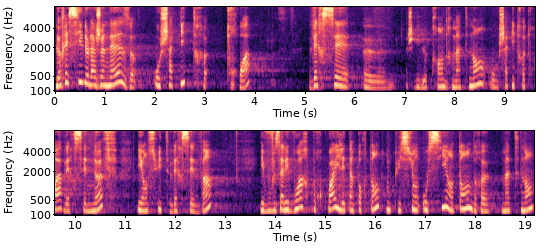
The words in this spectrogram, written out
Le récit de la Genèse au chapitre 3, verset, euh, je vais le prendre maintenant, au chapitre 3, verset 9 et ensuite verset 20. Et vous allez voir pourquoi il est important que nous puissions aussi entendre maintenant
